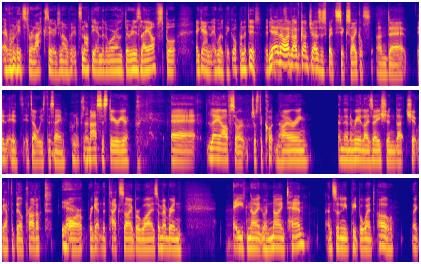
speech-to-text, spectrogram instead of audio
everyone needs to relax here. You know, it's not the end of the world. There is layoffs, but again, it will pick up, and it did. It yeah, did, no, I've, I've gone through as about six cycles, and. Uh, it, it, it's always the same. 100%. Mass hysteria, uh, layoffs, or just a cut in hiring, and then the realization that shit, we have to build product, yeah. or we're getting the tech cyber wise. I remember in eight, nine, or nine, ten, and suddenly people went, oh, like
